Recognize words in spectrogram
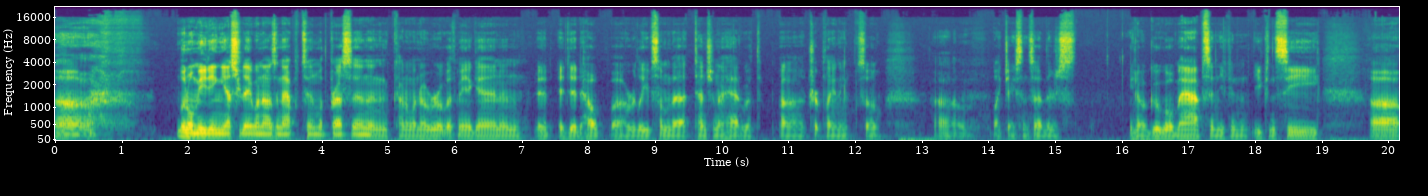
uh, little meeting yesterday when I was in Appleton with Preston, and kind of went over it with me again, and it it did help uh, relieve some of that tension I had with uh, trip planning. So, um, like Jason said, there's you know Google Maps, and you can you can see. Uh,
